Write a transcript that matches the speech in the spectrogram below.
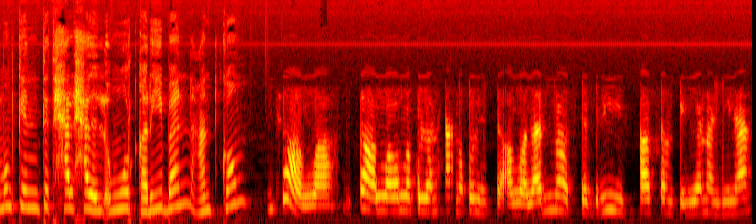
ممكن تتحلحل الأمور قريبا عندكم؟ إن شاء الله إن شاء الله والله كلنا نقول إن شاء الله لأنه التدريس خاصة في اليمن هنا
